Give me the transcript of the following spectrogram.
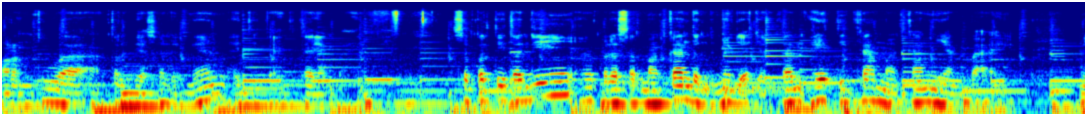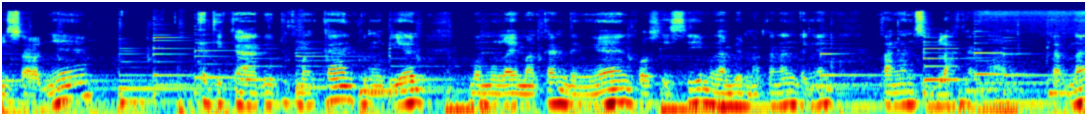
orang tua terbiasa dengan etika-etika yang baik. Seperti tadi eh, pada saat makan tentunya diajarkan etika makan yang baik. Misalnya ketika duduk makan kemudian memulai makan dengan posisi mengambil makanan dengan tangan sebelah kanan karena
